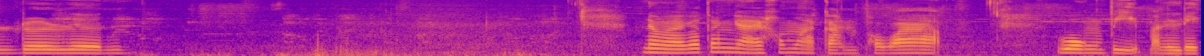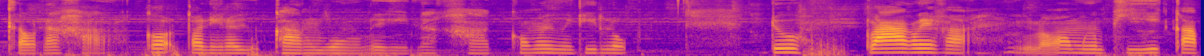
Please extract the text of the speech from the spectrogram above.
นโดรนเดี๋ยวมันก็ต้องย้ายเข้ามากันเพราะว่า วงบีบมันเล็กแล้วนะคะ ก็ตอนนี้เราอยู่กลางวงเลยนะคะ ก็ไม่มีที่หลบ ดูกลางเลยค่ะ อยู่ระหว่างมือพีกับ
